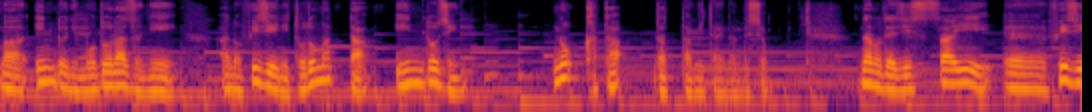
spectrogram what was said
まあインドに戻らずにあのフィジーにとどまったインド人の方だったみたいなんですよ。なので実際、えー、フィジ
